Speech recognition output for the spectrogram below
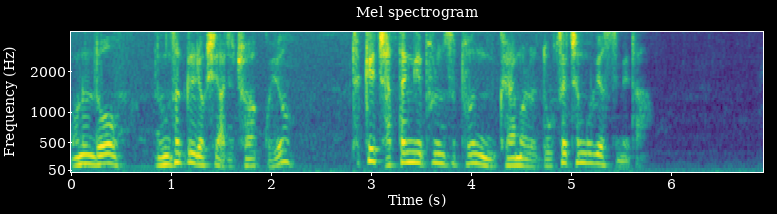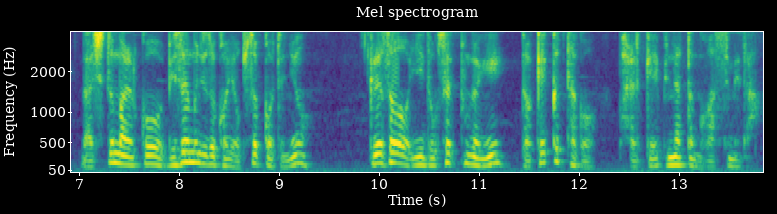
오늘도 능선길 역시 아주 좋았고요. 특히 자탄기 푸른 숲은 그야말로 녹색 천국이었습니다. 날씨도 맑고 미세먼지도 거의 없었거든요. 그래서 이 녹색 풍경이 더 깨끗하고 밝게 빛났던 것 같습니다.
